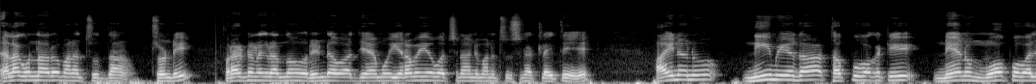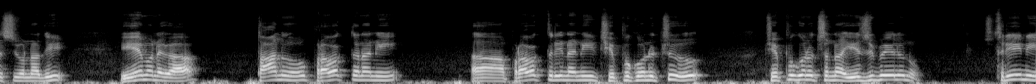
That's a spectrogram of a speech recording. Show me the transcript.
ఎలాగున్నారో మనం చూద్దాం. చూడండి. ప్రకటన గ్రంథం రెండవ అధ్యాయము ఇరవయో వచనాన్ని మనం చూసినట్లయితే అయినను నీ మీద తప్పు ఒకటి నేను మోపవలసి ఉన్నది ఏమనగా తాను ప్రవక్తనని ప్రవక్తనని ప్రవక్త్రినని చెప్పుకొనుచు చెప్పుకొనుచున్న యజుబేలును స్త్రీని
